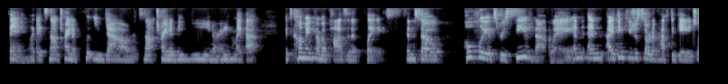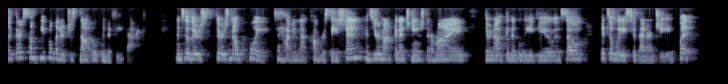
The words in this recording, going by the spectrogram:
thing. Like it's not trying to put you down. It's not trying to be mean or anything like that. It's coming from a positive place. And so hopefully it's received that way. And and I think you just sort of have to gauge. Like there's some people that are just not open to feedback. And so there's there's no point to having that conversation because you're not going to change their mind. They're not going to believe you. And so it's a waste of energy. But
